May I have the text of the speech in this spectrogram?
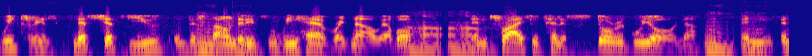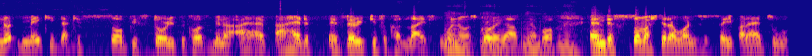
we drill. Let's just use the sound that is we have right now, yabo, Uh-huh, uh-huh. and try to tell a story kuyona, Mm, and and not make it like a soapy story because you know I have I had a, a very difficult life when Mm, I was growing up, yabo, and there's so much that I wanted to say, but I had to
